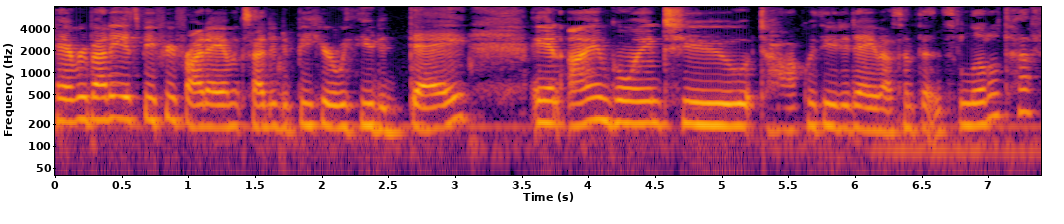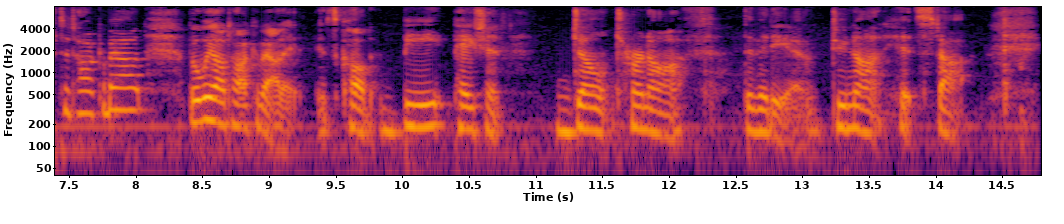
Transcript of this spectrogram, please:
Hey, everybody, it's Be Free Friday. I'm excited to be here with you today. And I am going to talk with you today about something that's a little tough to talk about, but we all talk about it. It's called Be Patient. Don't turn off the video, do not hit stop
